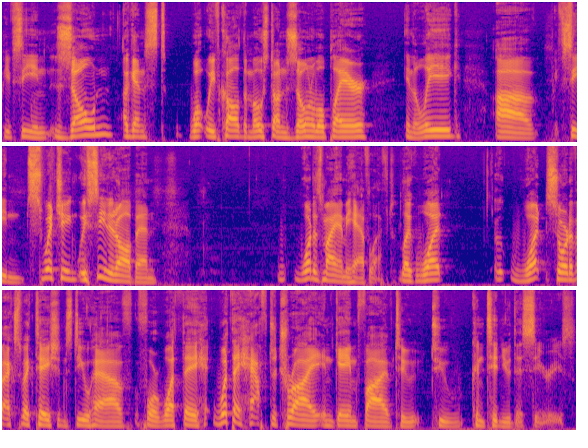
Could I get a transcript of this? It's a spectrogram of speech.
we've seen zone against what we've called the most unzonable player in the league. Uh, we've seen switching. We've seen it all, Ben. What does Miami have left? Like what? What sort of expectations do you have for what they what they have to try in Game Five to to continue this series?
